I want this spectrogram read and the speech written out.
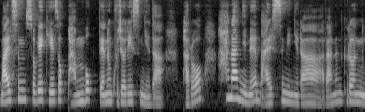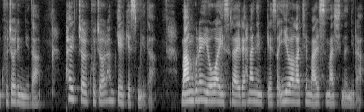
말씀 속에 계속 반복되는 구절이 있습니다. 바로 하나님의 말씀이니라 라는 그런 구절입니다. 8절, 9절 함께 읽겠습니다. 망군의 여호와 이스라엘의 하나님께서 이와 같이 말씀하시느니라.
